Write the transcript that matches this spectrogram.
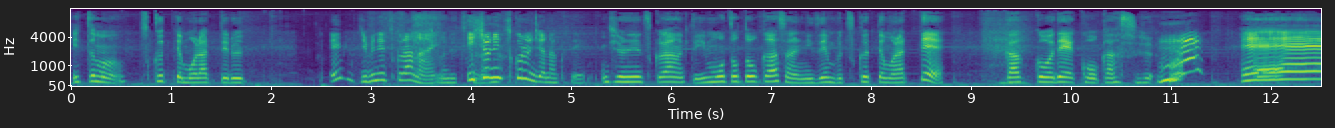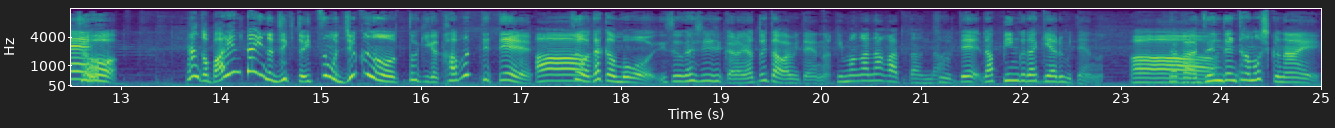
いつも作ってもらってる。え？自分で作らない？自分で作らない。一緒に作るんじゃなくて。一緒に作らなくて妹とお母さんに全部作ってもらって、学校で交換する。へえそう。なんかバレンタインの時期といつも塾の時が被ってて、ああそう、だからもう忙しいからやっといたわ、みたいな。暇がなかったんだそう、で、ラッピングだけやるみたいな。だあから全然然楽しくない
